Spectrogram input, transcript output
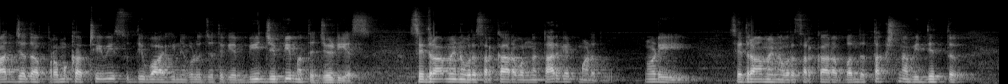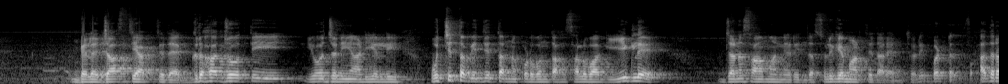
ರಾಜ್ಯದ ಪ್ರಮುಖ ಟಿ ವಿ ಸುದ್ದಿವಾಹಿನಿಗಳು ಜೊತೆಗೆ ಬಿ ಜೆ ಪಿ ಮತ್ತು ಜೆ ಡಿ ಎಸ್ ಸಿದ್ದರಾಮಯ್ಯನವರ ಸರ್ಕಾರವನ್ನು ಟಾರ್ಗೆಟ್ ಮಾಡಿದ್ವು. ನೋಡಿ ಸಿದ್ದರಾಮಯ್ಯನವರ ಸರ್ಕಾರ ಬಂದ ತಕ್ಷಣ ವಿದ್ಯುತ್ ಬೆಲೆ ಜಾಸ್ತಿ ಆಗ್ತಿದೆ. ಗೃಹ ಜ್ಯೋತಿ ಯೋಜನೆಯ ಅಡಿಯಲ್ಲಿ ಉಚಿತ ವಿದ್ಯುತ್ತನ್ನು ಕೊಡುವಂತಹ ಸಲುವಾಗಿ ಈಗಲೇ ಜನಸಾಮಾನ್ಯರಿಂದ ಸುಲಿಗೆ ಮಾಡ್ತಿದ್ದಾರೆ ಅಂತೇಳಿ ಬಟ್ ಅದರ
